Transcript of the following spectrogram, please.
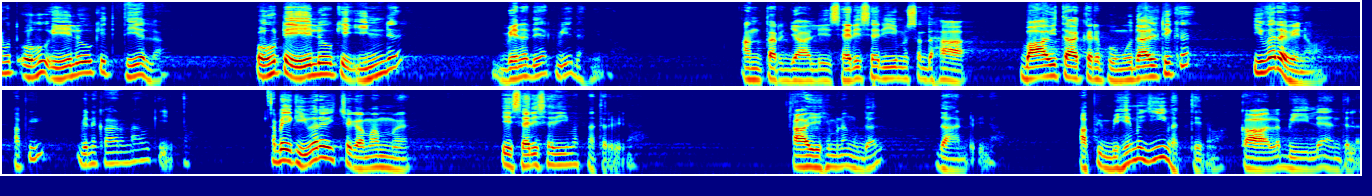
නමුත් ඔහු ඒ ලෝකෙ තියලා ඔහුට ඒ ලෝකෙ ඉන්ඩ වෙන දෙයක් විය දැඟෙනවා. අන්තර්ජාලී සැරිසැරීම සඳහා භාවිතා කරපු මුදල් ටික ඉවර වෙනවා. අපි වෙන කාරණාවක ඉන්නවා. හැබැයි එක ඉවර වෙච්ච ගමම්ම ඒ සැරිසැරීමත් නතර වෙනවා. ආය එහෙමන මුදල් දාණ්ඩ වෙනවා. අපි මෙහෙම ජීවත්වෙනවා කාල බීල ඇඳල.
